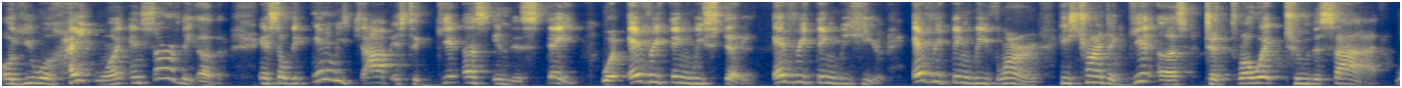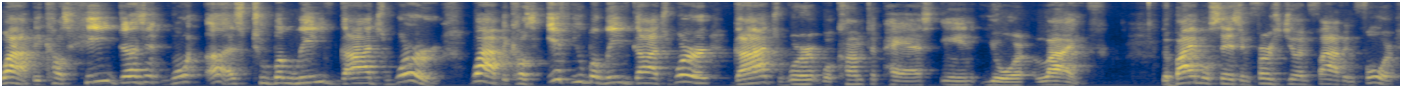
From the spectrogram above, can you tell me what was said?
or you will hate one and serve the other. And so the enemy's job is to get us in this state where everything we study, everything we hear, everything we've learned, he's trying to get us to throw it to the side. Why? Because he doesn't want us to believe God's word. Why? Because if you believe God's word, God's word will come to pass in your life. The Bible says in First John 5 and 4,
